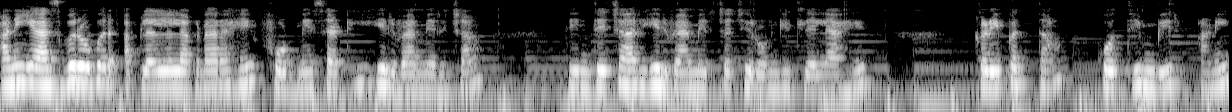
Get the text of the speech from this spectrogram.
आणि याचबरोबर आपल्याला लागणार आहे फोडणीसाठी हिरव्या मिरच्या. तीन ते चार हिरव्या मिरच्या चिरून घेतलेल्या आहेत. कढीपत्ता कोथिंबीर आणि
